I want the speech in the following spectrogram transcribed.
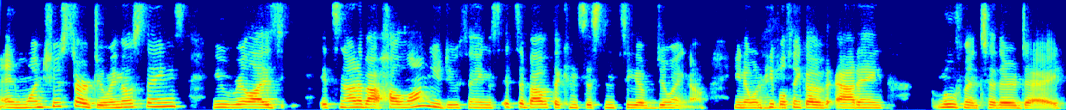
And once you start doing those things, you realize it's not about how long you do things, it's about the consistency of doing them. You know, when right. people think of adding movement to their day,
